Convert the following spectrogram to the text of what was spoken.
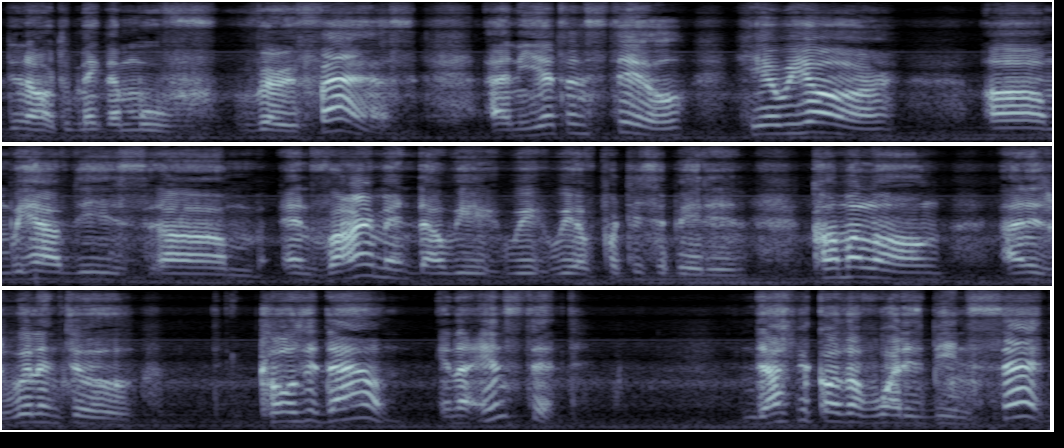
you know, to make them move very fast. And yet and still, here we are um, we have this um, environment that we, we, we have participated in come along and is willing to close it down in an instant. That's because of what is being said.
